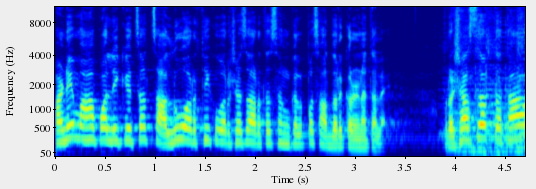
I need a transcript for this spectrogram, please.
ठाणे महापालिकेचा चालू आर्थिक वर्षाचा अर्थसंकल्प सादर करण्यात आलाय. प्रशासक तथा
